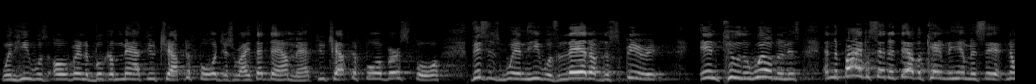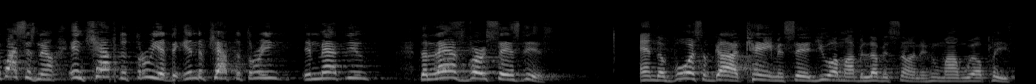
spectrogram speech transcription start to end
when he was over in the book of Matthew, chapter 4. Just write that down Matthew, chapter 4, verse 4. This is when he was led of the Spirit into the wilderness. And the Bible said the devil came to him and said, Now, watch this now. In chapter 3, at the end of chapter 3 in Matthew, the last verse says this and the voice of God came and said, You are my beloved son in whom I'm well pleased.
